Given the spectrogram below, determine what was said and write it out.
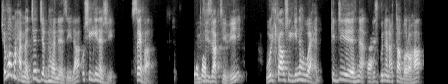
شوفوا محمد جات جبهة نازلة واش لقينا J؟ صفر. désactivé وال K واش لقيناه؟ واحد. كي تجي هنا واش قلنا نعتبروها؟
